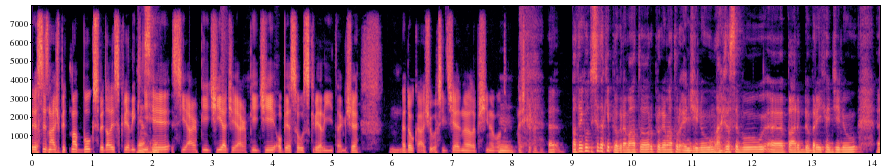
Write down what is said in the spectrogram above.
jestli znáš Bitmap Books, vydali skvělé knihy, CRPG a JRPG, obě jsou skvělý, takže nedokážu říct, že jedno je lepší nebo hmm. než druhé. Patriku, ty jsi taky programátor, programátor engineů, máš za sebou eh, pár dobrých engineů. Eh,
